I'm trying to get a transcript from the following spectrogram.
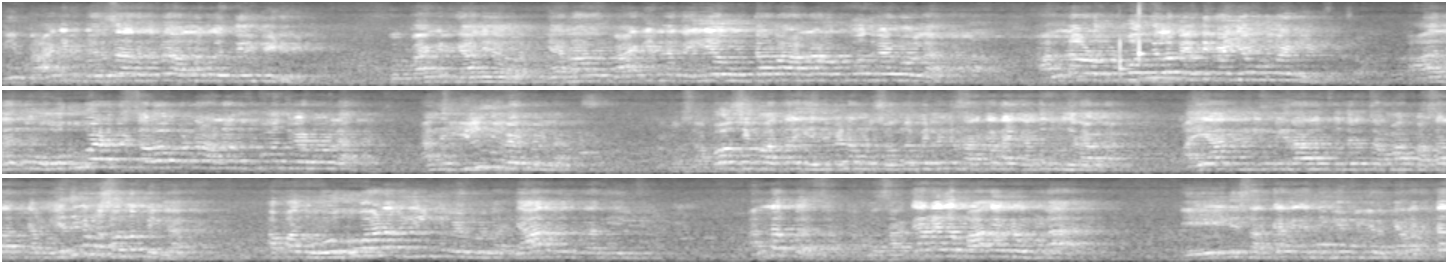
நீ பாக்கெட் பெருசா இருக்கவே அல்ல போய் உன் பாக்கெட் காலியாகும். ஏன்னா அந்த பாக்கெட்ல கையை விட்டாலும் அல்லாட குவத்து வேணும்ல? அல்லாவோட குவத்துல எந்த கையை விடுவே நீ? அதுல இருந்து ஒரு ரூபா எடுத்து செலவு பண்ணா அல்லாட குவத்து வேணும்ல? அந்த இல்பு வேணும்ல? இப்போ சப்போஸ் பார்த்தா எதுவுமே நம்ம சொந்தம் இல்லைன்னு சர்க்கார் கத்து கொடுக்குறாங்க. ஐயாத்து இல்மீரான குதிரை சமா மசாலா காமி எதுக்கு நம்ம சொந்தம் இல்லை. அப்ப அது ஒருவான ரூபான வேணும்ல? யார் இருக்கிறாங்க இல்பு அல்ல நம்ம ச- நம்ம சர்க்காரங்க டெய்லி சர்க்காரங்க திகிர் திகிர் கரெக்டா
